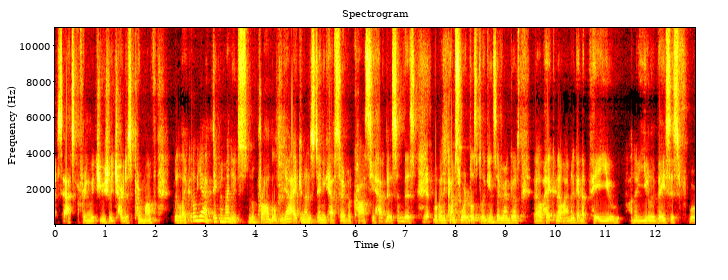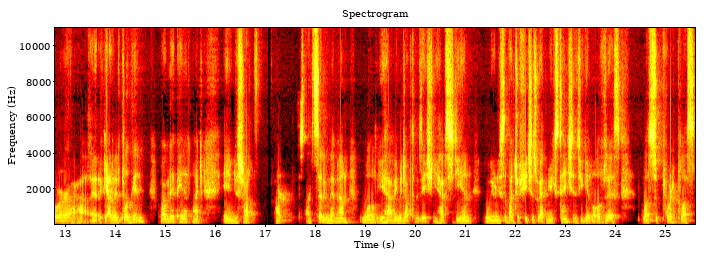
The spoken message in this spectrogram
a SaaS offering, which usually charges per month, they're like, oh yeah, take my money. It's no problem. Yeah, I can understand you have server costs, you have this and this. Yep. But when it comes to WordPress plugins, everyone goes, oh heck no, I'm not going to pay you on a yearly basis for uh, a gallery plugin. Why would I pay that much? And you start start, start selling them on, well, you have image optimization, you have CDN, we release a bunch of features, we add new extensions, you get all of this, plus support, plus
